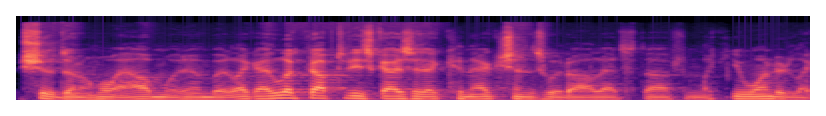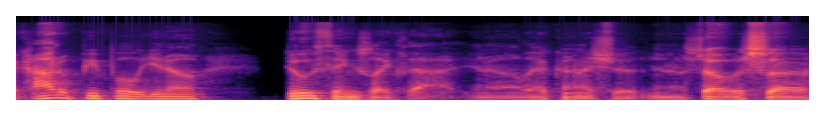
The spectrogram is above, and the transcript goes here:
should have done a whole album with him. But like I looked up to these guys that had connections with all that stuff, and like you wondered like how do people you know do things like that, you know that kind of shit, you know. So it's uh,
